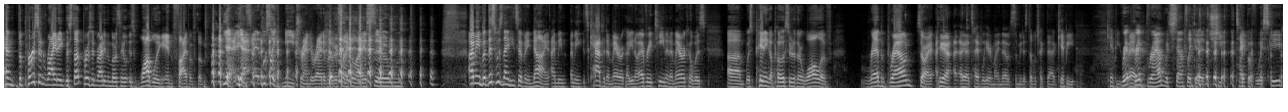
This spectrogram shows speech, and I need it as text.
and the person riding the stunt person riding the motorcycle is wobbling in five of them. yeah, yeah. It looks like me trying to ride a motorcycle. I assume. I mean, but this was 1979. I mean, I mean, it's Captain America. You know, every teen in America was um, was pinning a poster to their wall of Reb Brown. Sorry, I think I, I got a typo here in my notes. Let me just double check that. Can't be, can't be Red. Red Brown, which sounds like a cheap type of whiskey.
